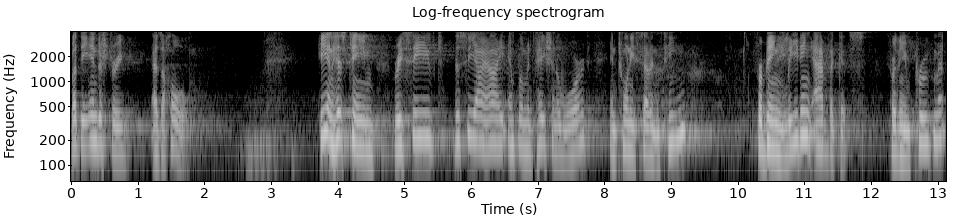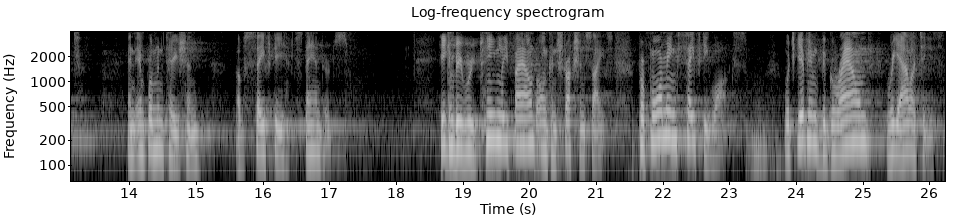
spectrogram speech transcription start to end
but the industry as a whole. He and his team received the CII Implementation Award in 2017 for being leading advocates for the improvement and implementation of safety standards. He can be routinely found on construction sites performing safety walks, which give him the ground realities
